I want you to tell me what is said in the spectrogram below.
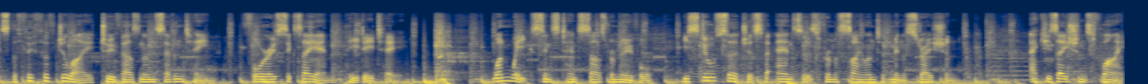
It's the 5th of July 2017, 4.06am PDT. One week since Tantasar's removal, he still searches for answers from a silent administration. Accusations fly.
